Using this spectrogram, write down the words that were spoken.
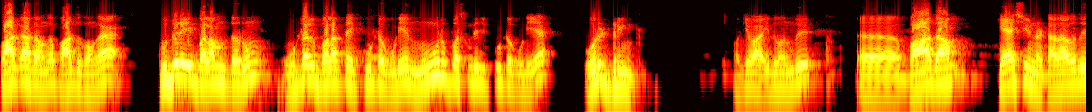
பார்க்காதவங்க பார்த்துக்கோங்க. குதிரை பலம் தரும் உடல் பலத்தை கூட்டக்கூடிய நூறு பர்சன்டேஜ் கூட்டக்கூடிய ஒரு ட்ரிங்க் ஓகேவா இது வந்து பாதாம் கேஷ்யூ நட் அதாவது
